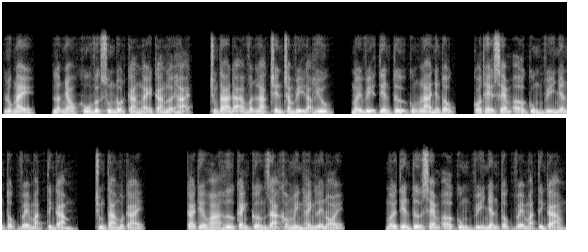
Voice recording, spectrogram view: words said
Lúc này, lẫn nhau khu vực xung đột càng ngày càng lợi hại, chúng ta đã vẫn lạc trên trăm vị đạo hữu, mấy vị tiên tử cũng là nhân tộc, có thể xem ở cùng vì nhân tộc về mặt tình cảm, chúng ta một cái. Cái kia hóa hư cảnh cường giả không mình hành lễ nói. Mời tiên tử xem ở cùng vì nhân tộc về mặt tình cảm,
